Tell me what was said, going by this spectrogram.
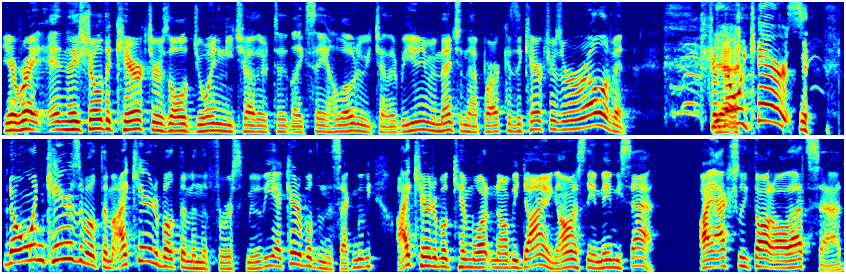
Yeah, right. And they show the characters all joining each other to like say hello to each other, but you didn't even mention that part because the characters are irrelevant. Because yeah. no one cares. no one cares about them. I cared about them in the first movie. I cared about them in the second movie. I cared about Ken Watanabe dying. Honestly, it made me sad. I actually thought, oh, that's sad.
